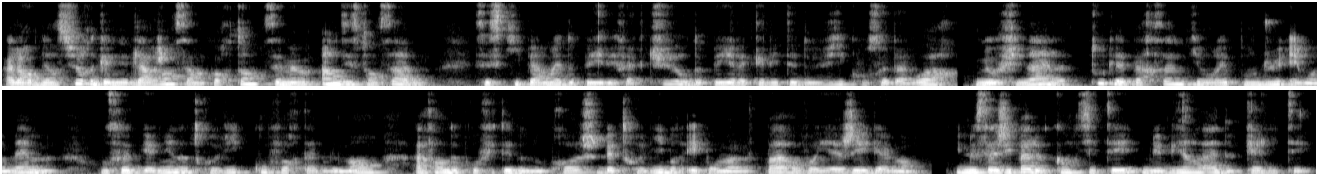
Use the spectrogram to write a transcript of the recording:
Alors bien sûr, gagner de l'argent c'est important, c'est même indispensable. C'est ce qui permet de payer les factures, de payer la qualité de vie qu'on souhaite avoir. Mais au final, toutes les personnes qui ont répondu et moi-même, on souhaite gagner notre vie confortablement, afin de profiter de nos proches, d'être libre et pour ma part voyager également. Il ne s'agit pas de quantité, mais bien là de qualité.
